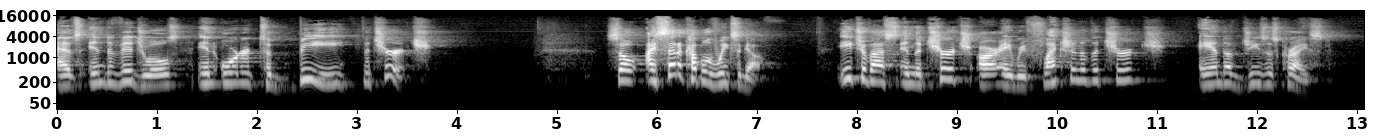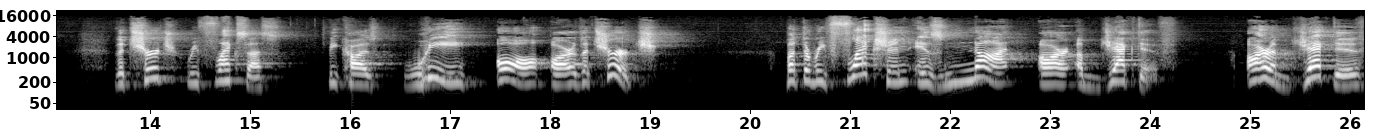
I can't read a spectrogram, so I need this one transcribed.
as individuals in order to be the church. So I said a couple of weeks ago each of us in the church are a reflection of the church and of Jesus Christ. The church reflects us because we all are the church. But the reflection is not our objective. Our objective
